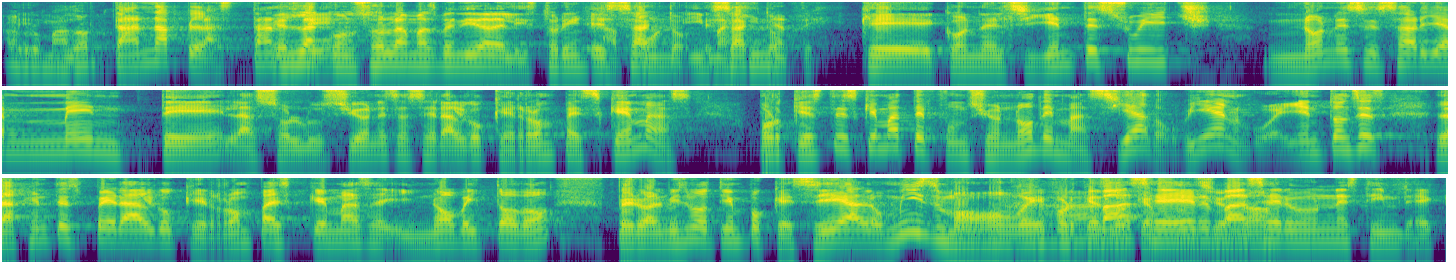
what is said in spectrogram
Abrumador. Tan aplastante. Es la consola más vendida de la historia en Exacto, Japón. exacto. Imagínate. Que con el siguiente Switch, no necesariamente la solución es hacer algo que rompa esquemas. Porque este esquema te funcionó demasiado bien, güey. Entonces la gente espera algo que rompa esquemas e innove y todo, pero al mismo tiempo que sea lo mismo, güey. Porque es va lo a que ser, va a ser un Steam Deck.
